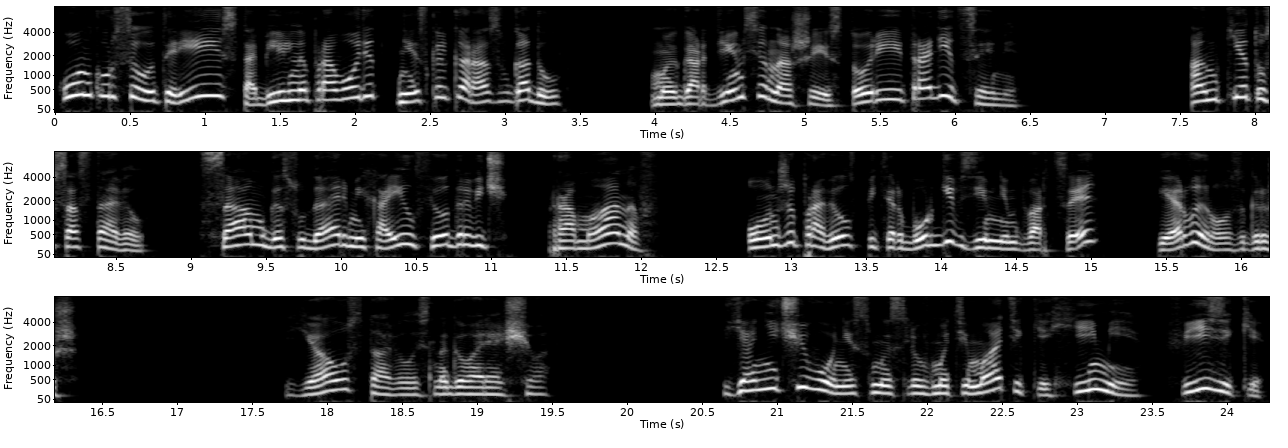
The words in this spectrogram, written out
Конкурсы лотереи стабильно проводят несколько раз в году. Мы гордимся нашей историей и традициями. Анкету составил сам государь Михаил Федорович Романов. Он же провел в Петербурге в Зимнем дворце первый розыгрыш. Я уставилась на говорящего. Я ничего не смыслю в математике, химии, физике.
